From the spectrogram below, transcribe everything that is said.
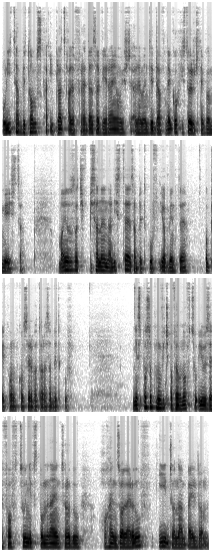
Ulica Bytomska i plac Alfreda zawierają jeszcze elementy dawnego historycznego miejsca. Mają zostać wpisane na listę zabytków i objęte opieką konserwatora zabytków. Nie sposób mówić o Wełnowcu i Józefowcu, nie wspominając rodu Hohenzollernów i Johna Baildon.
